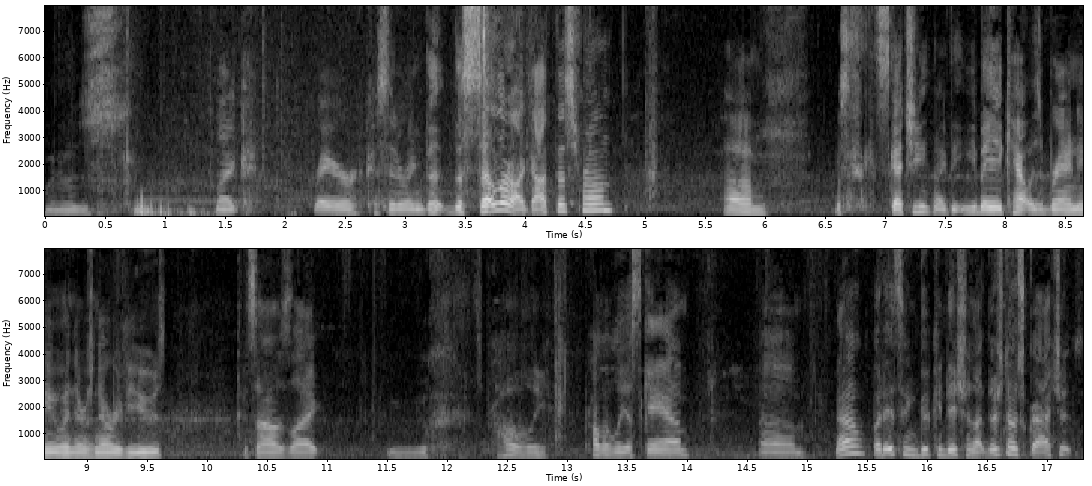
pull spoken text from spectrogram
was like rare considering the the seller I got this from um, was sketchy. Like the eBay account was brand new and there was no reviews, and so I was like, it's probably probably a scam. Um, no, but it's in good condition. Like, there's no scratches.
